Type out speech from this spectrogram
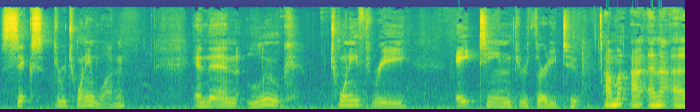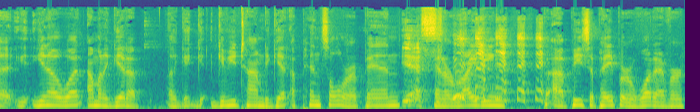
6 through 21. And then Luke 23, 18 through 32. I'm a- I, and I, uh, you know what? I'm going to get a, a g- give you time to get a pencil or a pen, Yes. and a writing a piece of paper or whatever,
